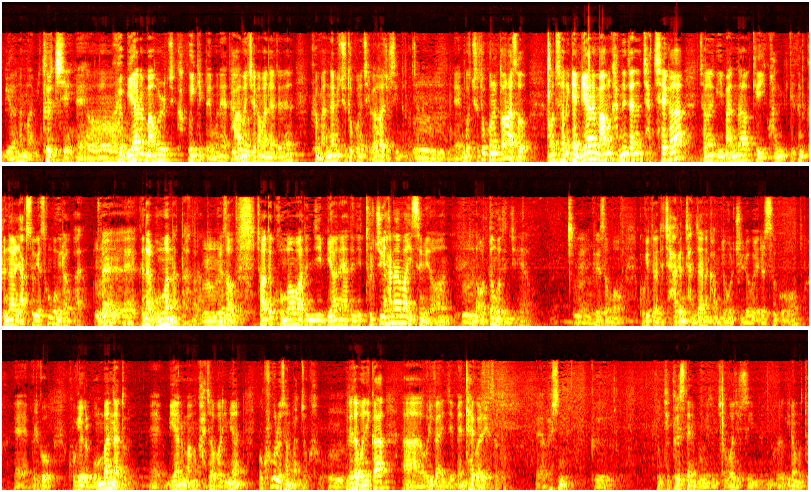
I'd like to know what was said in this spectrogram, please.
미안한 마음이. 그렇지. 예, 어. 그 미안한 마음을 갖고 있기 때문에 다음에 음. 제가 만날 때는 그 만남의 주도권을 제가 가질 수 있는 거잖아요. 음. 예, 뭐 주도권을 떠나서 아무튼 저는 그냥 미안한 마음을 갖는 자는 자체가 저는 이 만나 그, 이 관, 그, 그날 약속의 성공이라고 봐요. 네. 예, 그날 못 만났다 하더라도 음. 그래서 저한테 고마워하든지 미안해하든지 둘 중에 하나만 있으면 저는 음. 어떤 거든지 해요. 예, 음. 그래서 뭐 고객들한테 작은 잔잔한 감동을 주려고 애를 쓰고 예, 그리고 고객을 못 만나도 예, 미안한 마음을 가져버리면 뭐 그걸로 저는 만족하고 음. 이러다 보니까 아, 우리가 이제 멘탈 관리에서도 예, 훨씬 그좀 디프레스 되는 부분이 좀 적어질 수 있는 뭐 이런 것들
